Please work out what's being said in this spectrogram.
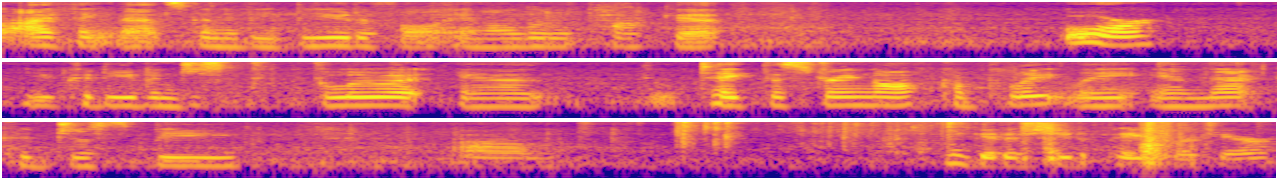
I think that's going to be beautiful in a little pocket. Or you could even just glue it and take the string off completely and that could just be um, let me get a sheet of paper here.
